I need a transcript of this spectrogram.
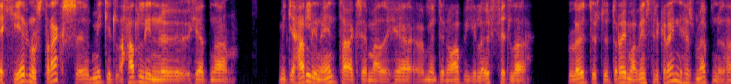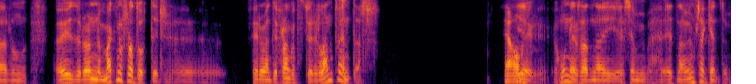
Ég hér nú strax eh, mikill harlínu hérna, mikið harlínu eintak sem að hér myndi nú ábyggilega uppfylla lautustu drauma vinstri græn í þessum efnu það er hún auður önnu Magnúsladóttir fyrirvændi frangotastjóri landvendar Já, ég, hún er þarna í, sem einn af umsækjendum.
